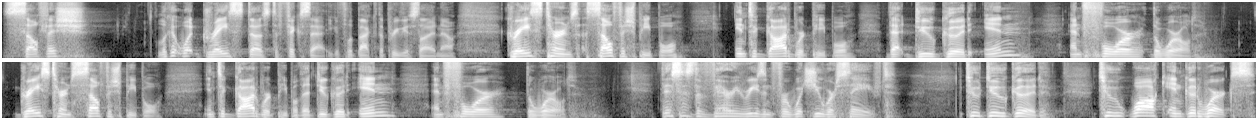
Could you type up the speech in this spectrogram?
selfish. Look at what grace does to fix that. You can flip back to the previous slide now. Grace turns selfish people into Godward people that do good in and for the world. Grace turns selfish people into Godward people that do good in and for the world. This is the very reason for which you were saved to do good, to walk in good works,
